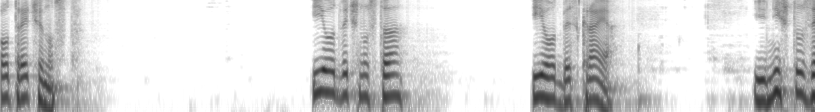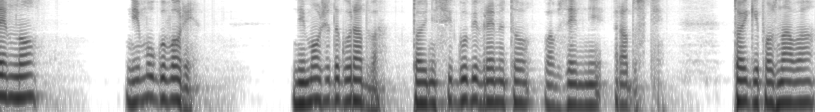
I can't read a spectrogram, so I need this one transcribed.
отреченост. И от вечността, и от безкрая. И нищо земно не му говори. Не може да го радва. Той не си губи времето в земни радости. Той ги познава,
